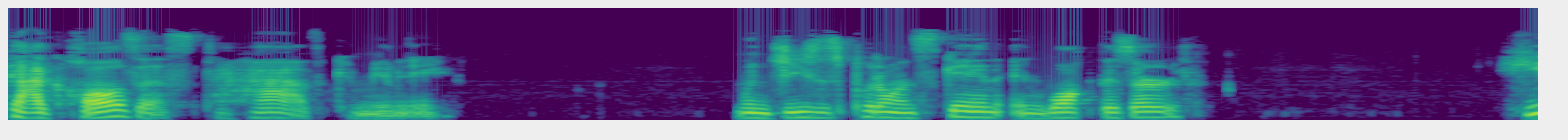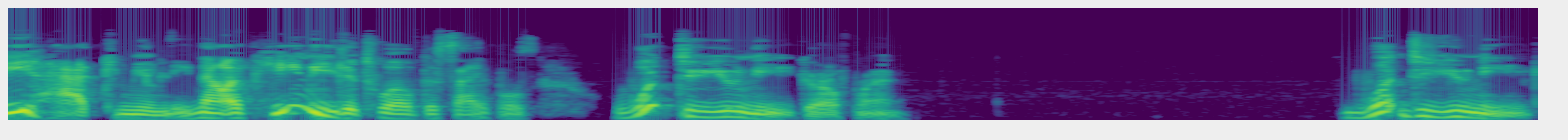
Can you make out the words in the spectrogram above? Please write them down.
God calls us to have community. When Jesus put on skin and walked this earth, he had community. Now, if he needed 12 disciples, what do you need, girlfriend? What do you need?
